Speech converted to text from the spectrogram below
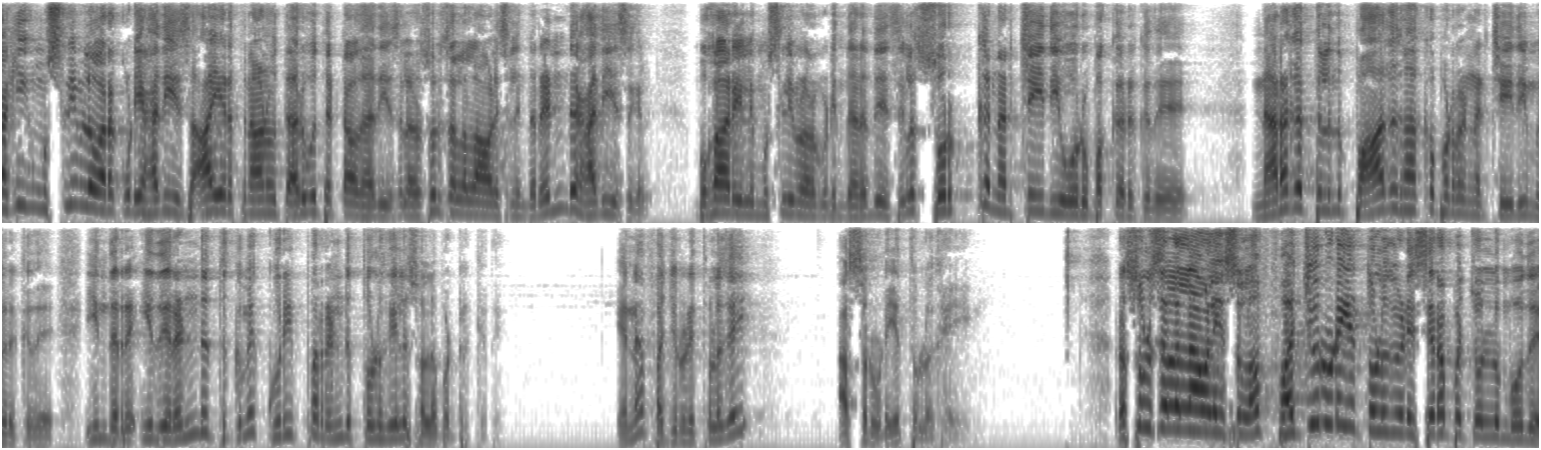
சஹி முஸ்லீம்ல வரக்கூடிய ஹதீஸ் ஆயிரத்தி நானூத்தி அறுபத்தி எட்டாவது ஹதீஸ்ல ரசூல் சல்லா அலிஸ்ல இந்த ரெண்டு ஹதீஸுகள் புகாரியில முஸ்லீம்ல வரக்கூடிய இந்த ஹதீஸ்ல சொர்க்க நற்செய்தி ஒரு பக்கம் இருக்குது. நரகத்திலிருந்து பாதுகாக்கப்படுற நற்செய்தியும் இருக்குது. இந்த ரெ- இது ரெண்டுத்துக்குமே குறிப்பா ரெண்டு தொழுகையில சொல்லப்பட்டிருக்குது. என்ன ஃபஜ்ருடைய தொழுகை அசருடைய தொழுகை. ரசூல் சல்லா அலைஹி வஸல்லம் ஃபஜ்ருடைய தொழுகையுடைய சிறப்பை சொல்லும்போது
